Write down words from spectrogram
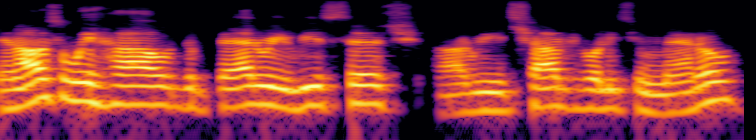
And also we have the battery research, uh, rechargeable lithium metal,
